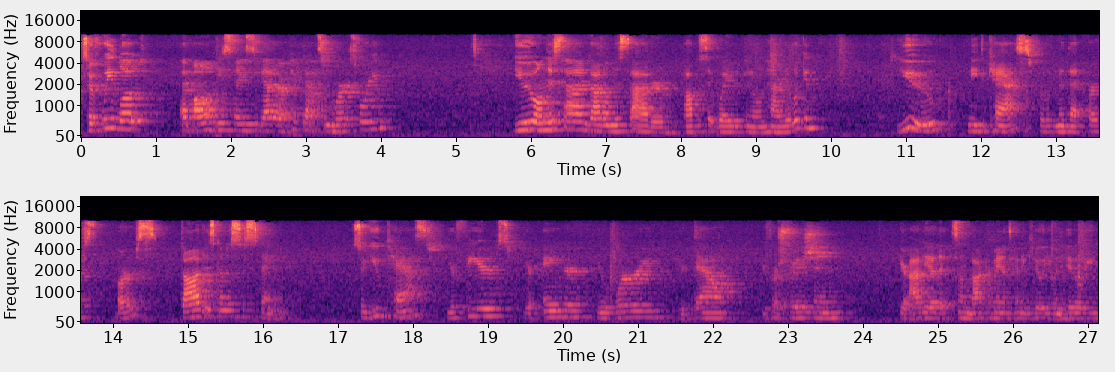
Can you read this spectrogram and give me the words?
So if we look at all of these things together, I picked out some words for you. You on this side, God on this side, or opposite way, depending on how you're looking. You need to cast, for looking at that first verse. God is going to sustain. So you cast your fears, your anger, your worry, your doubt, your frustration, your idea that some doctor man's going to kill you in Italy.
